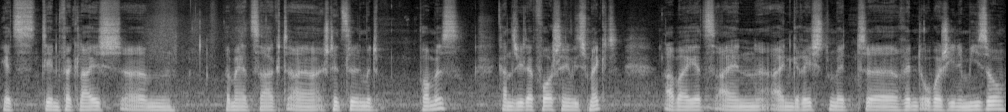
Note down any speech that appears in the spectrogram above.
Jetzt den Vergleich, ähm, wenn man jetzt sagt, äh, Schnitzel mit Pommes, kann sich jeder vorstellen, wie es schmeckt aber jetzt ein, ein Gericht mit äh, Rind, Aubergine, Miso,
